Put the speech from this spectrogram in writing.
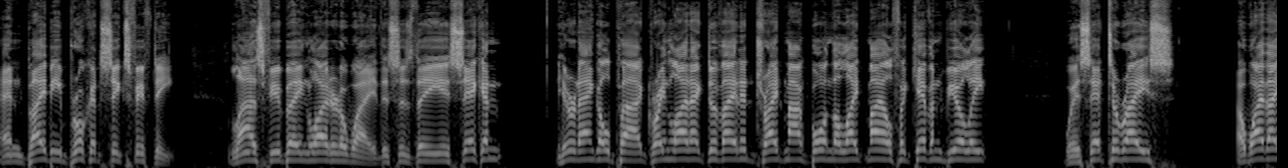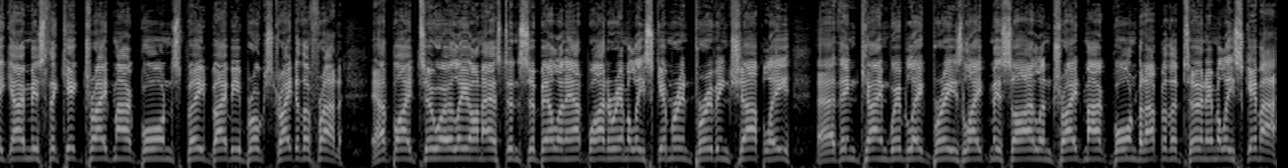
and Baby Brook at 650. Last few being loaded away. This is the second here at Angle Park. Green light activated. Trademark born the late mail for Kevin Bewley. We're set to race. Away they go, miss the kick, trademark born, speed, Baby Brook straight to the front. Out by two early on Aston Sibel and out wider Emily Skimmer improving sharply. Uh, then came Webleg Breeze, late Miss Island, trademark born, but up to the turn, Emily Skimmer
